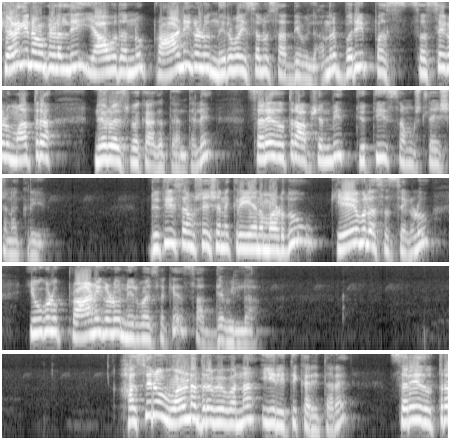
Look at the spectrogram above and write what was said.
ಕೆಳಗಿನವುಗಳಲ್ಲಿ ಯಾವುದನ್ನು ಪ್ರಾಣಿಗಳು ನಿರ್ವಹಿಸಲು ಸಾಧ್ಯವಿಲ್ಲ. ಅಂದರೆ ಬರೀ ಪಸ್, ಸಸ್ಯಗಳು ಮಾತ್ರ ನಿರ್ವಹಿಸಬೇಕಾಗತ್ತೆ ಅಂತೇಳಿ. ಸರಿಯಾದ ಉತ್ತರ ಆಪ್ಷನ್ ಬಿ ದ್ಯುತಿ ಸಂಶ್ಲೇಷಣ ಕ್ರಿಯೆ. ದ್ಯುತಿ ಸಂಶ್ಲೇಷಣ ಕ್ರಿಯೆಯನ್ನು ಮಾಡೋದು ಕೇವಲ ಸಸ್ಯಗಳು, ಇವುಗಳು ಪ್ರಾಣಿಗಳು ನಿರ್ವಹಿಸೋಕ್ಕೆ ಸಾಧ್ಯವಿಲ್ಲ. ಹಸಿರು ವರ್ಣದ್ರವ್ಯವನ್ನು ಈ ರೀತಿ ಕರೀತಾರೆ. ಸರಿಯಾದ ಉತ್ತರ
